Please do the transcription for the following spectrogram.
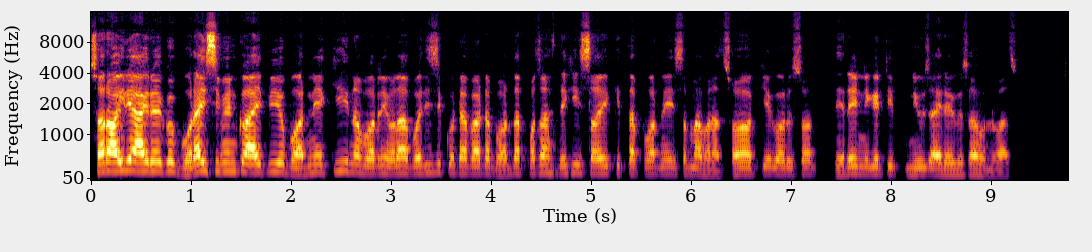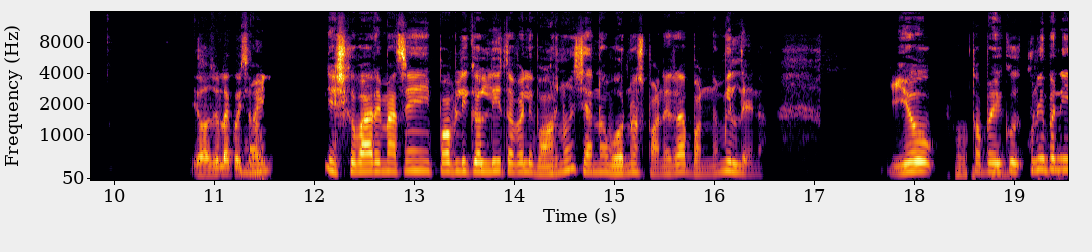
सर अहिले आइरहेको घोराई सिमेन्टको आइपिओ भर्ने कि नभर्ने होला? वैदेशिक कोटाबाट भर्दा पचासदेखि सय किताब पर्ने सम्भावना छ। के गर्नु सर? धेरै नेगेटिभ न्युज आइरहेको छ भन्नुभएको छ। यो हजुरलाई क्वेसन यसको बारेमा चाहिँ पब्लिकल्ली तपाईँले भर्नुहोस् या नभर्नुहोस् भनेर भन्न मिल्दैन। यो तपाईँको कुनै पनि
